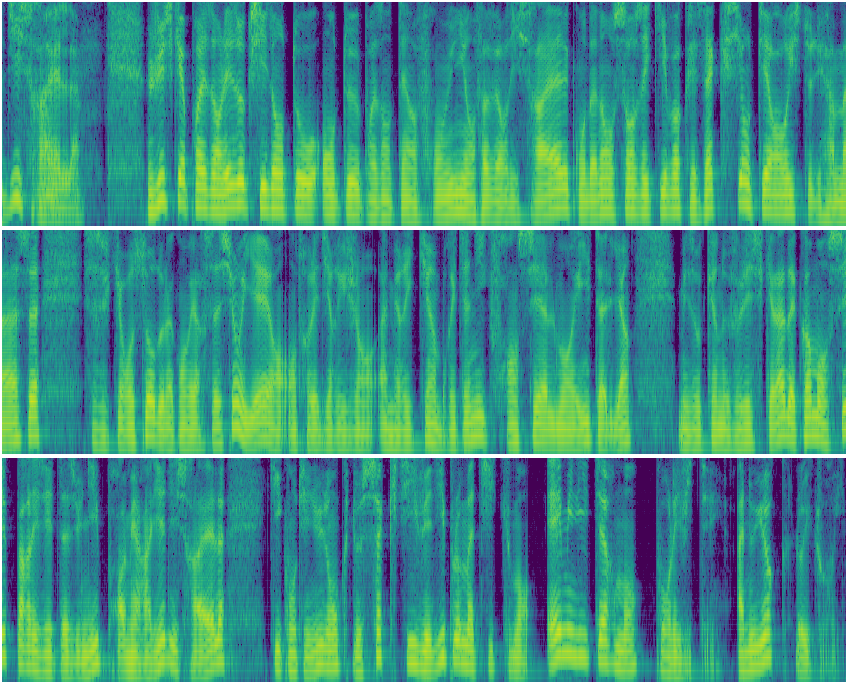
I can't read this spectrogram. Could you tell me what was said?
d'Israël. Jusqu'à présent, les Occidentaux ont eux présenté un front uni en faveur d'Israël, condamnant sans équivoque les actions terroristes du Hamas. C'est ce qui ressort de la conversation hier entre les dirigeants américains, britanniques, français, allemands et italiens. Mais aucun ne veut l'escalade, à commencer par les États-Unis, premier allié d'Israël, qui continue donc de s'activer diplomatiquement et militairement pour l'éviter. À New York, Loïc Loury.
